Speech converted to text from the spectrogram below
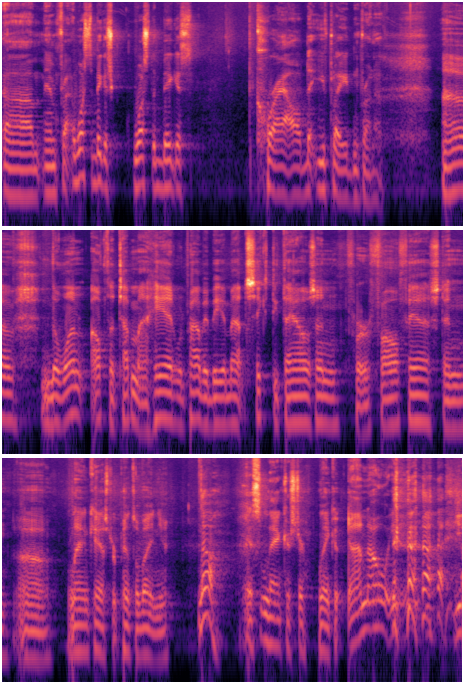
um, in front. What's the biggest? What's the biggest crowd that you've played in front of? Uh, the one off the top of my head would probably be about 60,000 for Fall Fest in uh, Lancaster, Pennsylvania. No, it's Lancaster. Lincoln. I know. you, you-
